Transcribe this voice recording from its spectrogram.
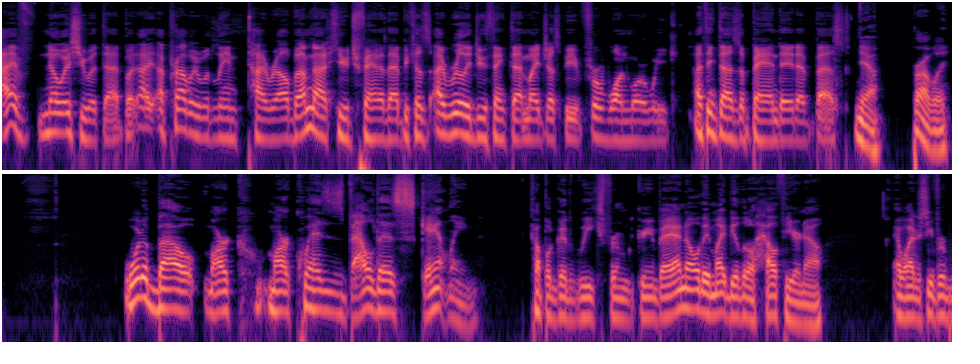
I have no issue with that. But I, I probably would lean Tyrell, but I'm not a huge fan of that because I really do think that might just be for one more week. I think that's a band aid at best. Yeah, probably. What about Mark Marquez Valdes-Scantling? A couple good weeks from Green Bay. I know they might be a little healthier now at wide receiver,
